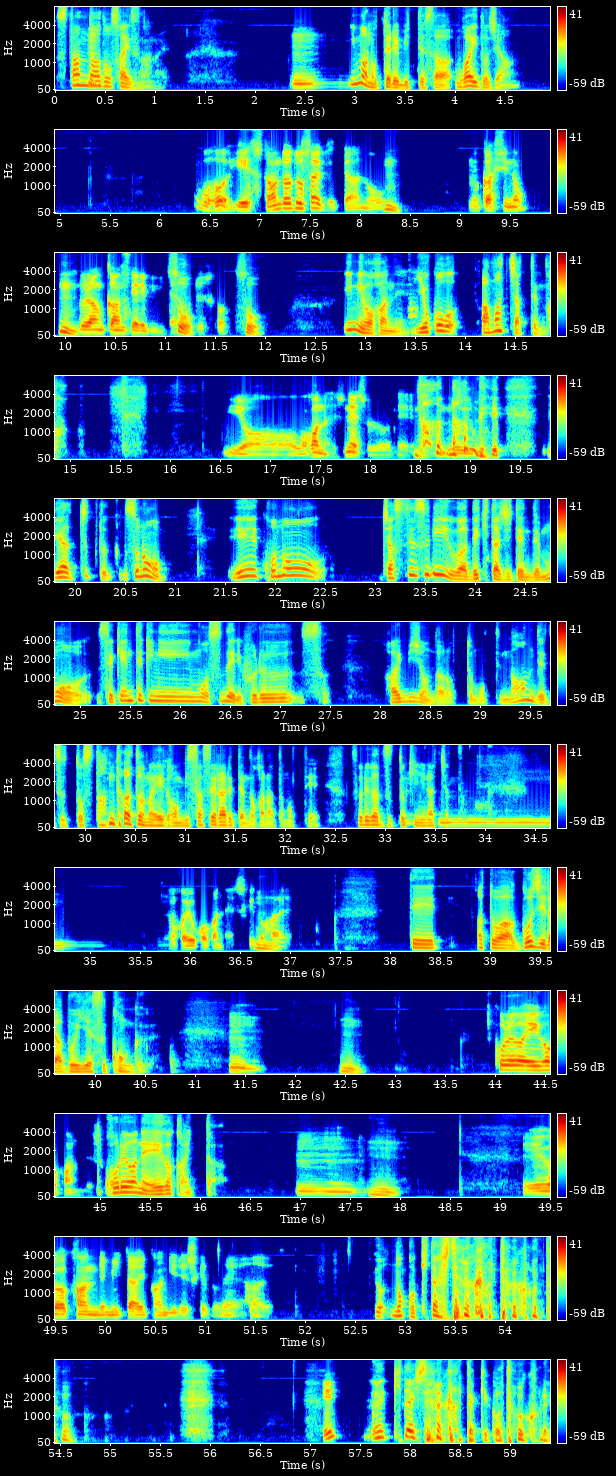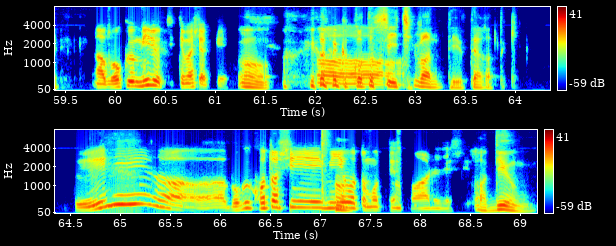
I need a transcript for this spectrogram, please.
スタンダードサイズなのよ。うん。今のテレビってさ、ワイドじゃんえ、スタンダードサイズってあの、うん昔の？うんブランカンテレビみたいなことですか、そう。意味わかんねえ。横余っちゃってんの。いやー、わかんないですね、それはね。ななんで、いや、ちょっと、その、えーこの、ジャスティスリーグができた時点でもう世間的にもうすでに古さハイビジョンだろうって思って、なんでずっとスタンダードの映画を見させられてんのかなと思って、それがずっと気になっちゃった。なんかよくわかんないですけど、うんはい。で、あとはゴジラ VS コング。うん。うん。これは映画館ですか？これはね、映画館行った。うん。うん。映画館で見たい感じですけどね。はい。いや、なんか期待してなかったことを。え？え、期待してなかったっけ、ことをこれ。あ、僕見るって言ってましたっけ？うん。なんか今年一番って言ってなかったっけ。ええあー僕今年見ようと思ってるのはあれですよ。あ、デューン。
